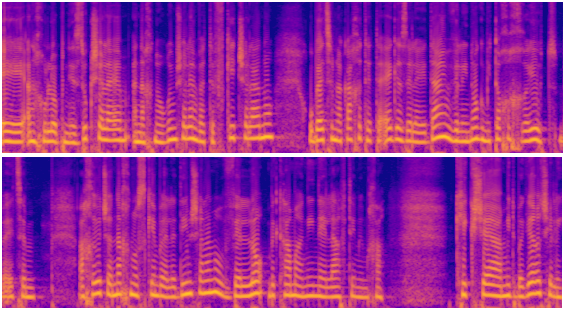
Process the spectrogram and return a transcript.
אה, אנחנו לא בני זוג שלהם, אנחנו הורים שלהם, והתפקיד שלנו הוא בעצם לקחת את האג הזה לידיים ולנהוג מתוך אחריות בעצם. האחריות שאנחנו עוסקים בילדים שלנו, ולא בכמה אני נעלבתי ממך. כי כשהמתבגרת שלי,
